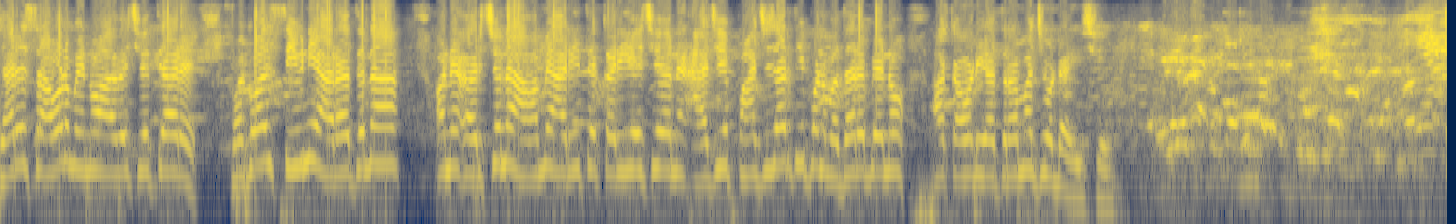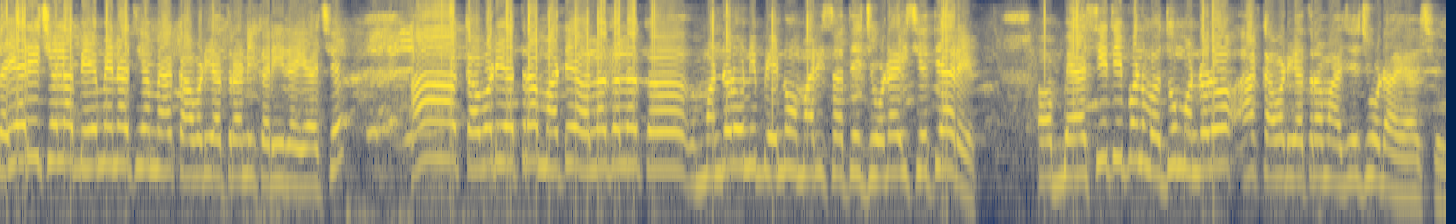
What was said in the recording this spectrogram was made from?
જ્યારે શ્રાવણ મહિનો આવે છે ત્યારે ભગવાન શિવની આરાધના અને અર્ચના અમે આ રીતે કરીએ છીએ અને આજે પાંચ હજારથી પણ વધારે બહેનો આ કાવડ યાત્રામાં જોડાઈ છે. તૈયારી છેલ્લા બે મહિનાથી અમે આ કાવડ યાત્રાની કરી રહ્યા છે. આ કાવડ યાત્રા માટે અલગ અલગ મંડળોની બહેનો અમારી સાથે જોડાઈ છે ત્યારે બેસી થી પણ વધુ મંડળો આ કાવડ યાત્રામાં આજે જોડાયા છે.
